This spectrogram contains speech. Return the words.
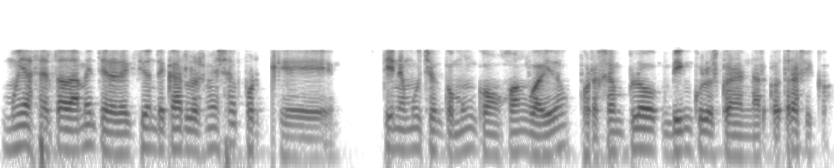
muy acertadamente la elección de Carlos Mesa porque tiene mucho en común con Juan Guaidó, por ejemplo, vínculos con el narcotráfico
